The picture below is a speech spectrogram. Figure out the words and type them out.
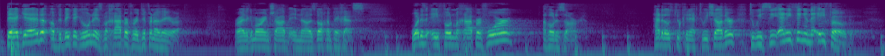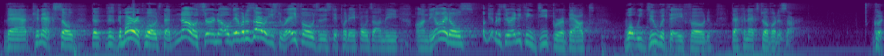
beged of the Beit Kahuna is machaper for a different avera. Right? The Gemara in Shab in uh, Zvachim Peches. What is ephod machaper for? Avodah Zarah. How do those two connect to each other? Do we see anything in the ephod that connects? So the, the Gemara quotes that no, certain of the Avodah Zarah used to wear ephods, or they put ephods on the on the idols. Okay, but is there anything deeper about what we do with the ephod that connects to Avodah Zarah? Good.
